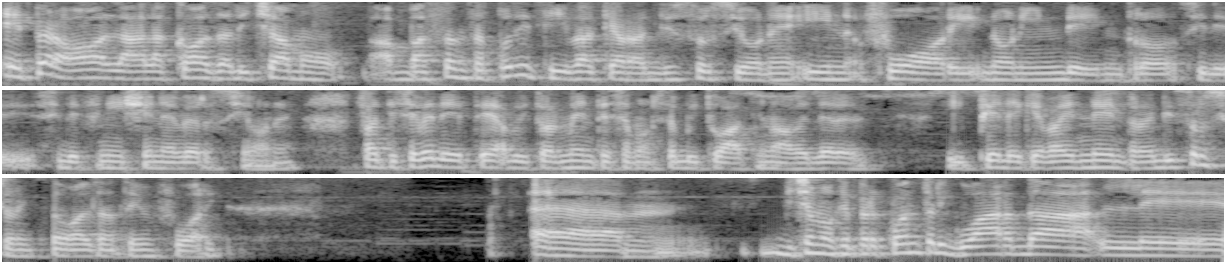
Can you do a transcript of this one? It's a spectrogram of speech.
e però la, la, cosa diciamo abbastanza positiva è che è una distorsione in fuori, non in dentro, si, de- si definisce in eversione. Infatti se vedete abitualmente siamo tutti abituati no, a vedere il piede che va in dentro nelle distorsioni, stavolta è andato in fuori. Um, diciamo che per quanto riguarda le,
